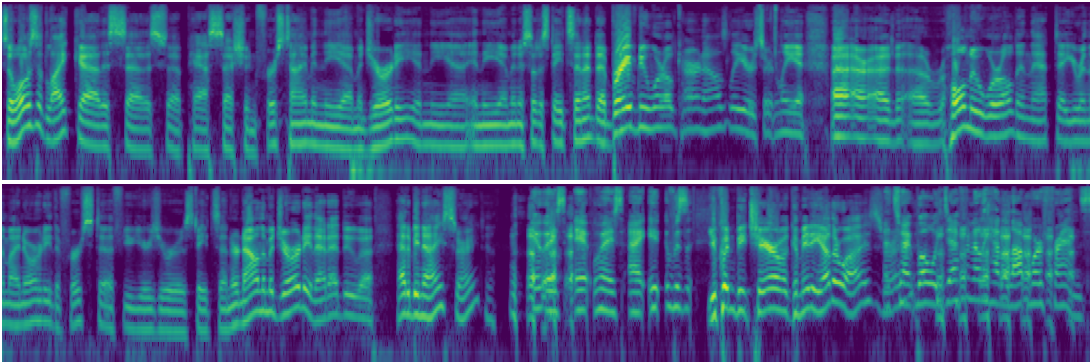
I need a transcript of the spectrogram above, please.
So, what was it like uh, this uh, this uh, past session? First time in the uh, majority in the uh, in the uh, Minnesota State Senate. A brave new world, Karin Housley, or certainly a, a, a, a whole new world in that uh, you were in the minority the first uh, few years you were a state senator. Now in the majority, that had to uh, had to be nice, right? It was it was it was you couldn't be chair of a committee otherwise. That's right. Well, we definitely had a lot more friends.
